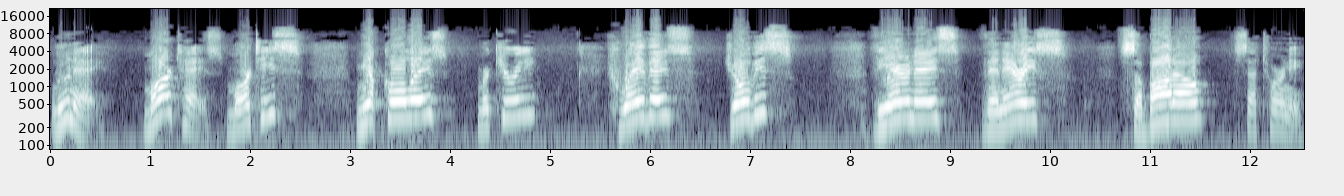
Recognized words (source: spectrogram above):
Lune, Martes, Martis, Miércoles, Mercury, Jueves, Jovis, Viernes, Veneris, Sabato, Saturni.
